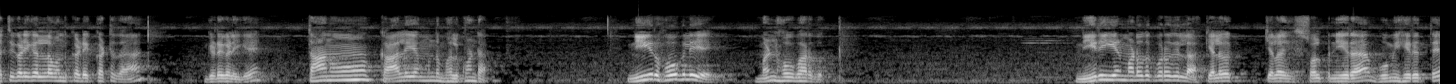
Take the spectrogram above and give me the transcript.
ಎತ್ತುಗಳಿಗೆಲ್ಲ ಒಂದು ಕಡೆ ಕಟ್ಟದ ಗಿಡಗಳಿಗೆ, ತಾನು ಕಾಲೆಯ ಮುಂದೆ ಮಲ್ಕೊಂಡ. ನೀರು ಹೋಗಲಿ, ಮಣ್ಣು ಹೋಗಬಾರ್ದು. ನೀರಿಗೆ ಏನು ಮಾಡೋದಕ್ಕೆ ಬರೋದಿಲ್ಲ. ಕೆಲವು ಕೆಲ ಸ್ವಲ್ಪ ನೀರ ಭೂಮಿ ಹೀರುತ್ತೆ,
